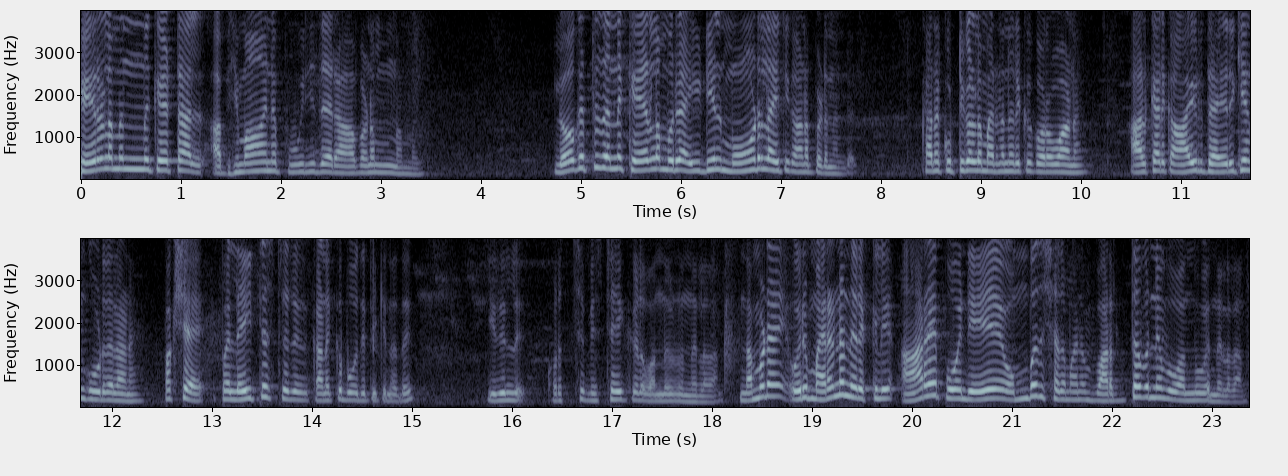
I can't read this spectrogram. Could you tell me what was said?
കേരളമെന്ന് കേട്ടാൽ അഭിമാനപൂരിതരാവണം നമ്മൾ. ലോകത്ത് തന്നെ കേരളം ഒരു ഐഡിയൽ മോഡലായിട്ട് കാണപ്പെടുന്നുണ്ട്. കാരണം കുട്ടികളുടെ മരണനിരക്ക് കുറവാണ്. ആൾക്കാർക്ക് ആയുർ ദൈർഘ്യം കൂടുതലാണ്. പക്ഷേ ഇപ്പോൾ ലേറ്റസ്റ്റ് ഒരു കണക്ക് ബോധിപ്പിക്കുന്നത് ഇതിൽ കുറച്ച് മിസ്റ്റേക്കുകൾ വന്നു എന്നുള്ളതാണ്. നമ്മുടെ ഒരു മരണനിരക്കിൽ ആറ് പോയിന്റ് ഏഴ് ഒമ്പത് ശതമാനം വർദ്ധനവ് വന്നു എന്നുള്ളതാണ്.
